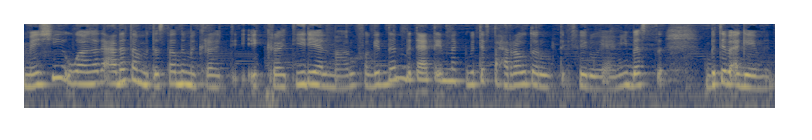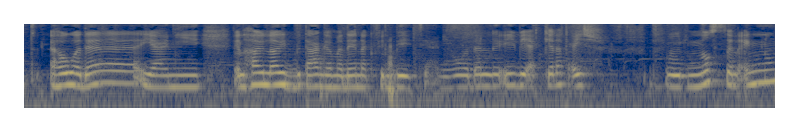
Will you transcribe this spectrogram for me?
ماشي؟ وعادة بتستخدم ال criteria المعروفة جدا بتاعت إنك بتفتح الراوتر وبتقفله يعني بس بتبقى جامد. هو ده يعني الهايلايت بتاع جمدانك في البيت يعني. هو ده اللي إيه بيأكلك عيش في النص لأنه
